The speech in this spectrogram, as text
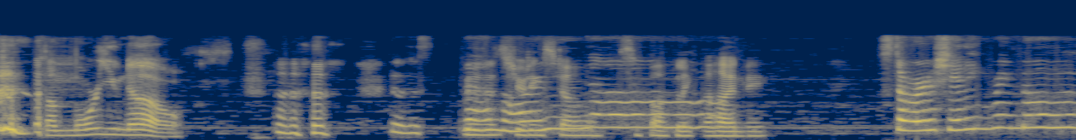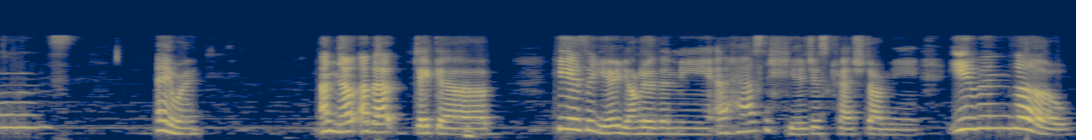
the more you know. It's The There's more shooting you stars know. sparkling behind me. Stars shooting rainbows. Anyway, a note about Jacob. He is a year younger than me and has the hugest crush on me, even though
